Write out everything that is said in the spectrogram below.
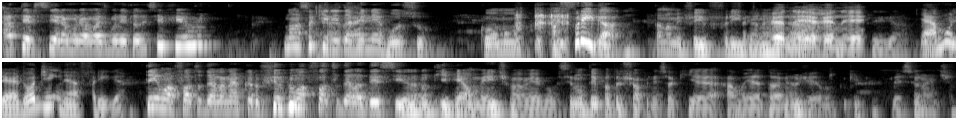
a terceira mulher mais bonita desse filme, nossa querida Caraca. René Russo, como a Friga. Tá nome feio, Friga, né? Renê, cara? Renê. Friga. É a mulher do Odin, né, a Friga. Tem uma foto dela na época do filme e uma foto dela desse ano que realmente, meu amigo, se não tem Photoshop nisso aqui, é a mulher dorme no gelo. Porque é impressionante.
